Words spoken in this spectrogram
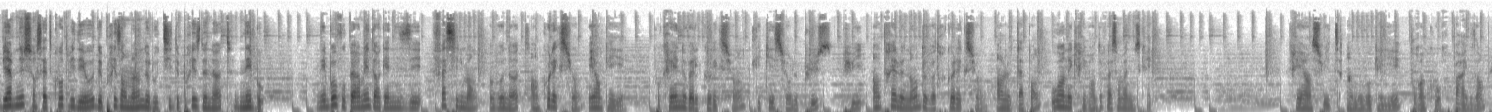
Bienvenue sur cette courte vidéo de prise en main de l'outil de prise de notes Nebo. Nebo vous permet d'organiser facilement vos notes en collection et en cahier. Pour créer une nouvelle collection, cliquez sur le plus, puis entrez le nom de votre collection en le tapant ou en écrivant de façon manuscrite. Créez ensuite un nouveau cahier pour un cours par exemple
